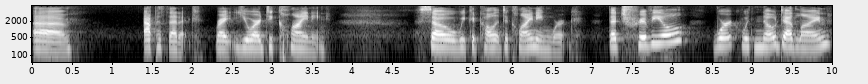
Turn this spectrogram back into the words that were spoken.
uh, apathetic, right? You are declining. So we could call it declining work. That trivial work with no deadline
